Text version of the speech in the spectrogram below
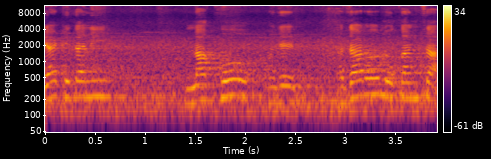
या ठिकाणी लाखो म्हणजे हजारो लोकांचा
